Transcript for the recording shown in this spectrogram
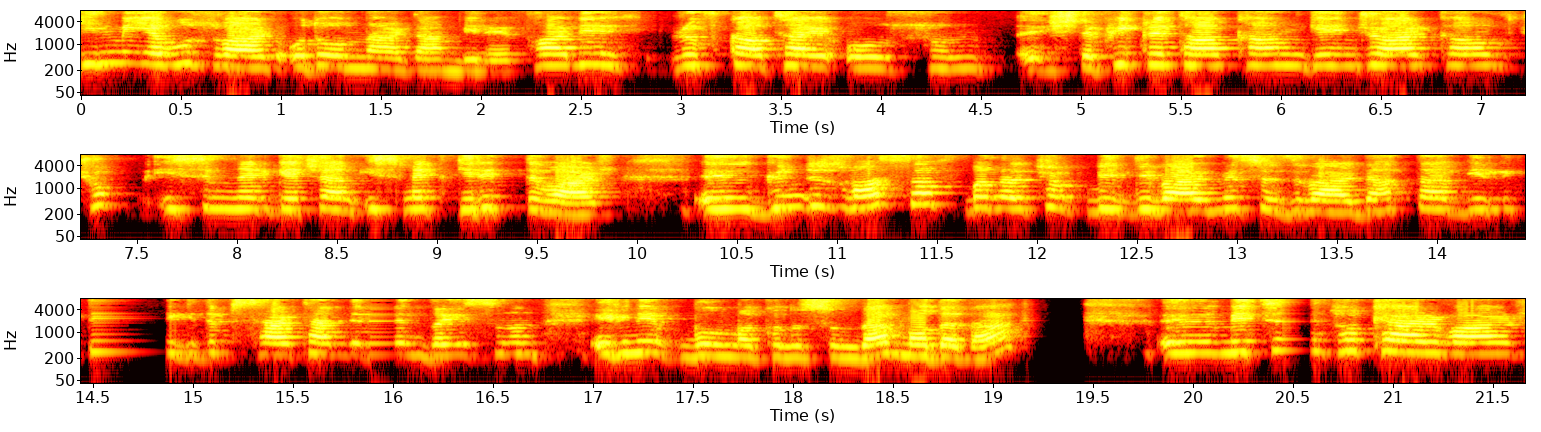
Hilmi Yavuz var. O da onlardan biri. Falih Rıfkı Atay olsun. e, işte Fikret Hakan, Genco Erkal. Çok isimleri geçen İsmet Giritli var. Ee, Gündüz Vassaf bana çok bilgi verme sözü verdi. Hatta birlikte gidip Sertellerin dayısının evini bulma konusunda modada. E, Metin Toker var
